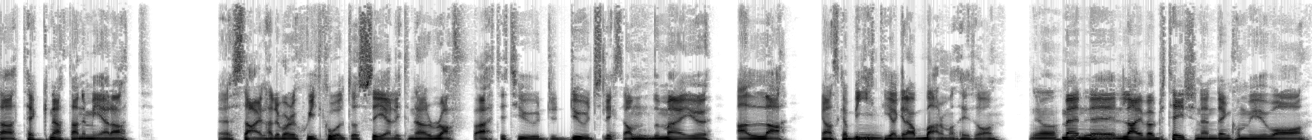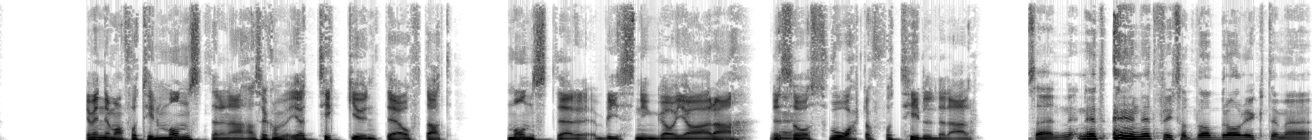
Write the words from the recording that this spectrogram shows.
här, tecknat animerat eh, style hade varit skitcoolt att se lite den här rough attitude dudes liksom. Mm. De är ju alla ganska bitiga grabbar om man säger så. Ja, Men det- eh, live adaptationen, den kommer ju vara... Jag vet inte om man får till monstren. Alltså, jag jag tycker ju inte ofta att monster blir snygga att göra. Det är Nej. så svårt att få till det där. Så här, Net Netflix har ett bra, bra rykte med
